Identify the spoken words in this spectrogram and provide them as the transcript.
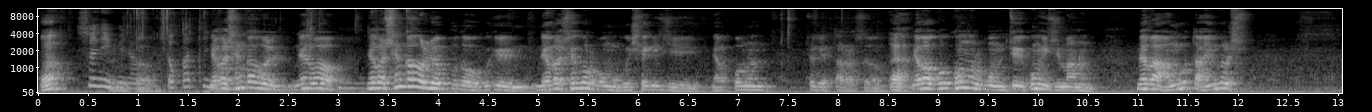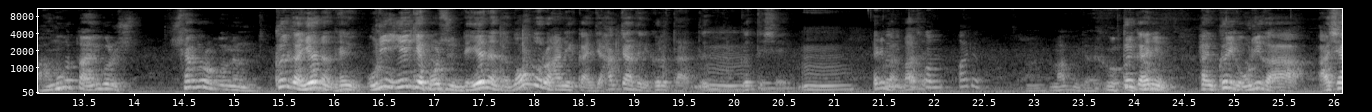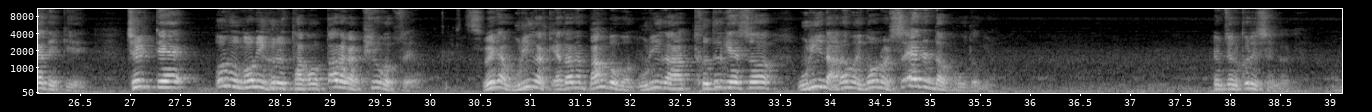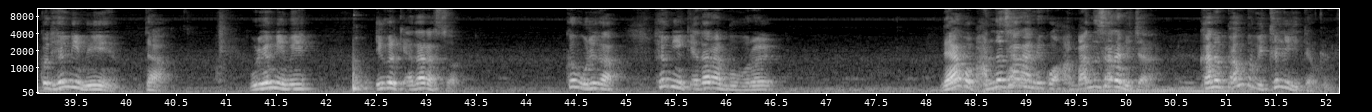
어? 스님이랑 그러니까. 똑같은 내가. 생각을 내가 음. 내가 생각을 엿보도 그게 내가 색으로 보면 그게 색이지. 내가 보는 저기에 따라서 네. 내가 그 공으로 보면 저기 공이지만은 내가 아무것도 아닌 걸 아무것도 아닌 걸 색으로 보면 그러니까 얘는 우리 이렇게 볼 수 있는데 얘는 논으로 하니까 이제 학자들이 그렇다 그, 음. 그 뜻이에요. 음. 형님 맞아요. 조금 어렵. 아, 맞은데 이거. 그러니까 형님, 아니, 그러니까 우리가 아셔야 될게 절대 어느 논이 그렇다고 따라갈 필요가 없어요. 왜냐 우리가 깨닫는 방법은 우리가 터득해서 우리 나름의 논을 써야 된다고 보거든요. 그럼 저는 그렇게 생각해요. 근데 형님이 자 우리 형님이 이걸 깨달았어. 그럼 우리가 형님 깨달은 부분을 내하고 맞는 사람이 있고 안 맞는 사람이 있잖아. 가는 방법이 틀리기 때문에.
